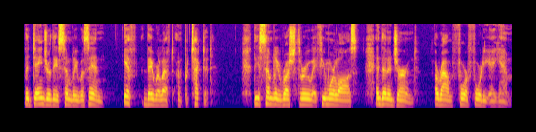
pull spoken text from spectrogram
the danger the assembly was in if they were left unprotected. The assembly rushed through a few more laws and then adjourned around 4:40 a.m.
